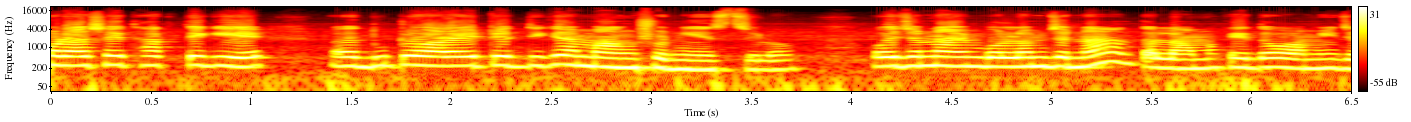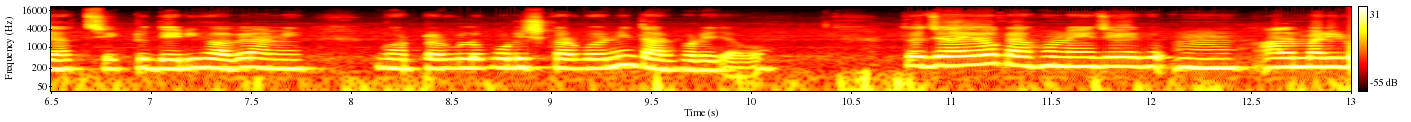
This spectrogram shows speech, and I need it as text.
ওর আশায় থাকতে গিয়ে দুটো আড়াইটের দিকে মাংস নিয়ে এসেছিল। ওই জন্য আমি বললাম যে, না, তাহলে আমাকে দাও, আমি যাচ্ছি, একটু দেরি হবে, আমি ঘরটরগুলো পরিষ্কার করে নিই, তারপরে যাব। তো যাই হোক, এখন এই যে আলমারির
